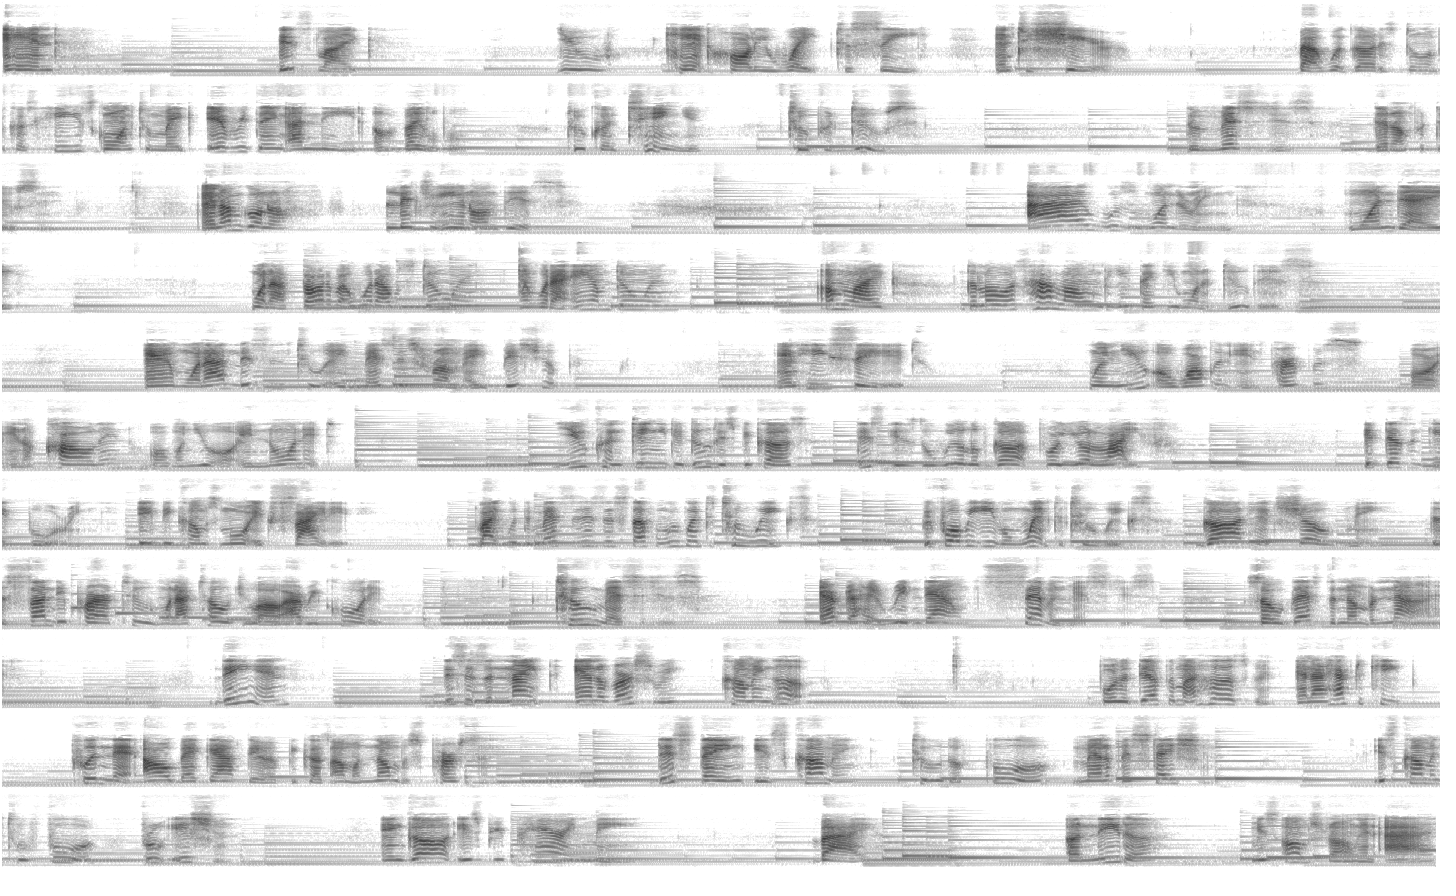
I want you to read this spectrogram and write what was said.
And it's like can't hardly wait to see and to share about what God is doing because He's going to make everything I need available to continue to produce the messages that I'm producing. And I'm going to let you in on this. I was wondering one day when I thought about what I was doing and what I am doing, I'm like, Dolores, how long do you think you want to do this? And when I listened to a message from a bishop, and he said, when you are walking in purpose or in a calling or when you are anointed, you continue to do this because this is the will of God for your life. It doesn't get boring. It becomes more excited. Like with the messages and stuff, when we went to two weeks, before we even went to two weeks, God had showed me the Sunday prior to when I told you all I recorded two messages after I had written down seven messages. So that's the number nine. Then, this is the ninth anniversary coming up for the death of my husband. And I have to keep putting that all back out there because I'm a numbers person. This thing is coming to the full manifestation. It's coming to full fruition. And God is preparing me by Anita, Miss Armstrong, and I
